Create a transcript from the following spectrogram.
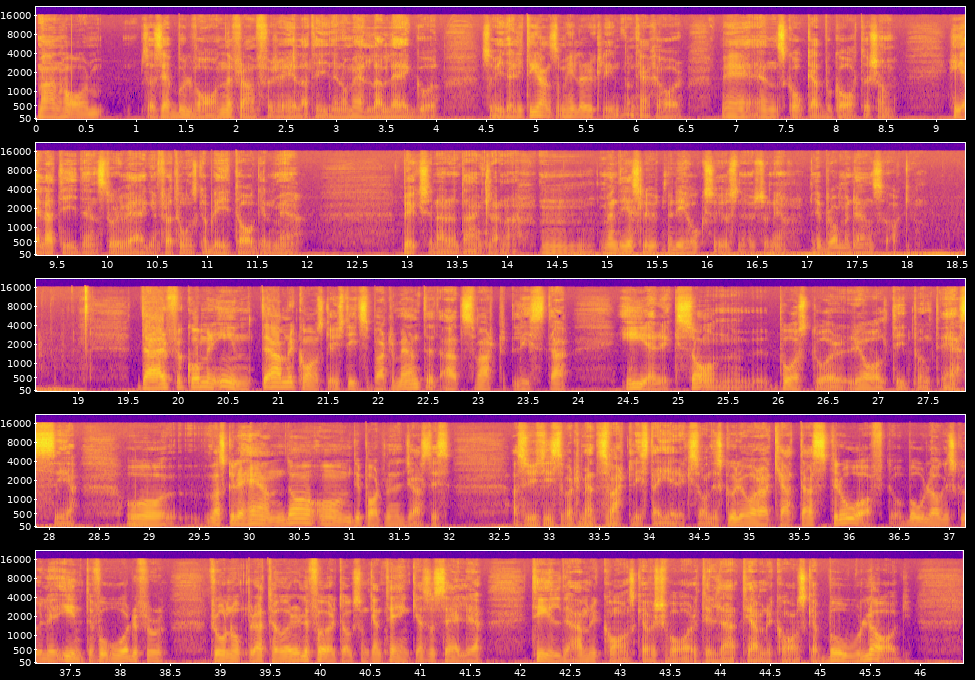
Man har så att säga bulvaner framför sig hela tiden och mellanlägg och så vidare. Lite grann som Hillary Clinton kanske har med en skock advokater som hela tiden står i vägen för att hon ska bli tagen med byxorna runt anklarna. Mm. Men det är slut med det också just nu, så det är bra med den saken. Därför kommer inte amerikanska justitiedepartementet att svartlista Ericsson, påstår realtid.se. Och vad skulle hända om Department of Justice, alltså justitiedepartementet, svartlista Ericsson? Det skulle vara katastrof då. Bolaget skulle inte få order från, från operatörer eller företag som kan tänkas att sälja till det amerikanska försvaret, till, till amerikanska bolag.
